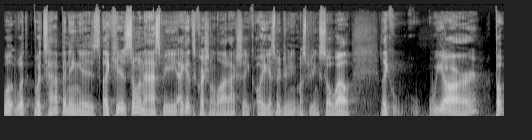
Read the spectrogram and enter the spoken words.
Well, what what's happening is like here's someone asked me. I get this question a lot actually. Like, oh, you guys are doing must be doing so well. Like we are, but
